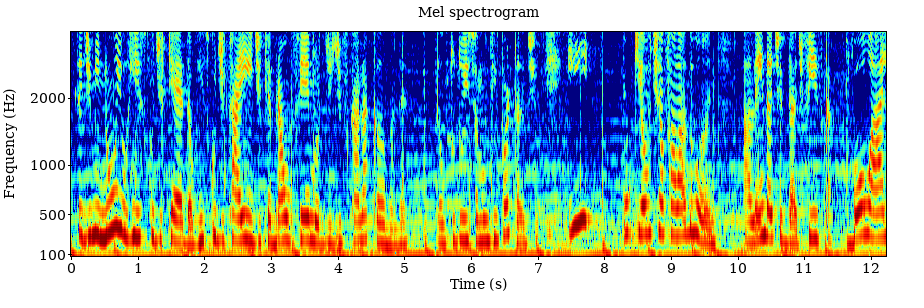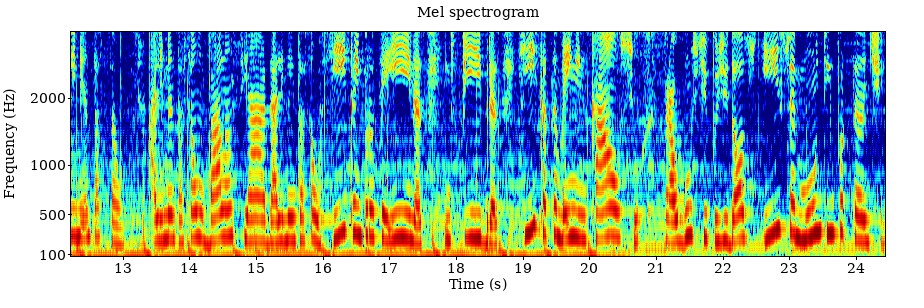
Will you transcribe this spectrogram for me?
Você diminui o risco de queda, o risco de cair, de quebrar um fêmur, de, de ficar na cama, né? Então tudo isso é muito importante. E o que eu tinha falado antes. Além da atividade física, boa alimentação. Alimentação balanceada, alimentação rica em proteínas, em fibras, rica também em cálcio para alguns tipos de idosos. E isso é muito importante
